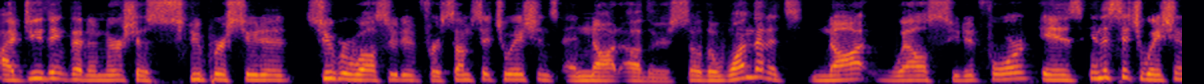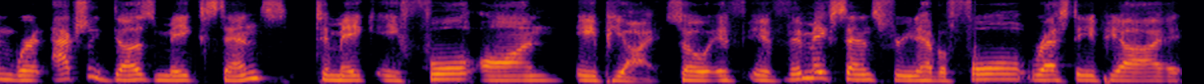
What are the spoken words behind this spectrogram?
I do think that inertia is super suited, super well suited for some situations and not others. So the one that it's not well suited for is in a situation where it actually does make sense to make a full on API. So if, if it makes sense for you to have a full REST API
